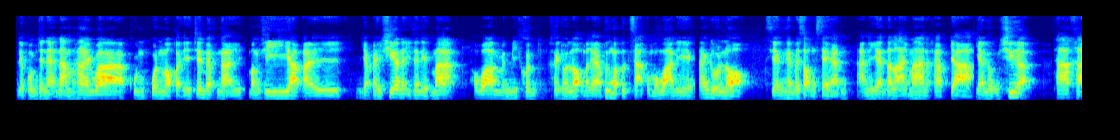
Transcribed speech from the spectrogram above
เดี๋ยวผมจะแนะนำให้ว่าคุณควรเหมาะกับเอเจนต์แบบไหน บางทีอย่าไปอย่าไปเชื่อในอินเทอร์เน็ตมาก เพราะว่ามันมีคนเคยโดนหลอกมาแล้ว เพิ่งมาปรึกษาผมเมื่อวานนี้เองนั่งโดนหลอก เสียเงินไป2 0 0แสนอันนี้อันตรายมากนะครับ อย่าอย่าหลงเชื่อ ถ้าใคร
